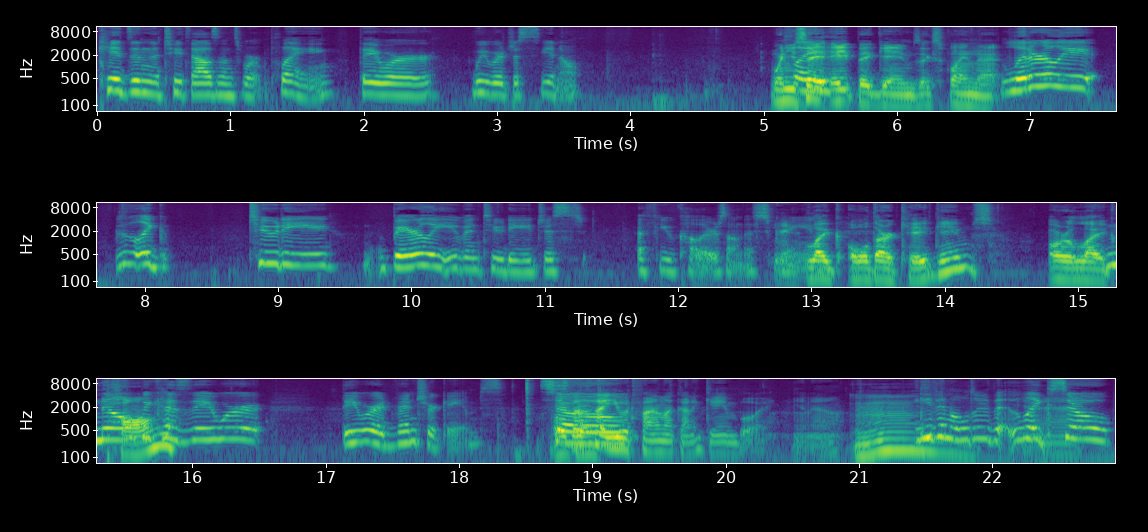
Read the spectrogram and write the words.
kids in the 2000s weren't playing. They were we were just, you know, When you say Playing- 8-bit games, explain that. literally like 2D, barely even 2D, just a few colors on the screen. Like old arcade games, or like no, Pong? because they were they were adventure games. So So stuff that you would find like on a Game Boy, you know. Mm. even older than like Yeah. so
